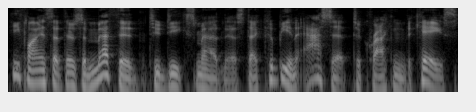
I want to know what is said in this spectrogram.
he finds that there's a method to Deke's madness that could be an asset to cracking the case.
